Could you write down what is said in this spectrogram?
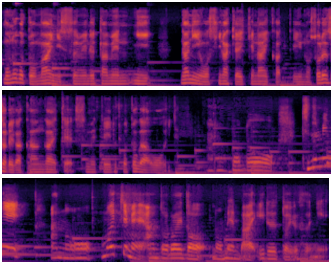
物事を前に進めるために何をしなきゃいけないかっていうのをそれぞれが考えて進めていることが多いです。なるほど。ちなみにあのもう1名アンドロイドのメンバーいるというふうに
